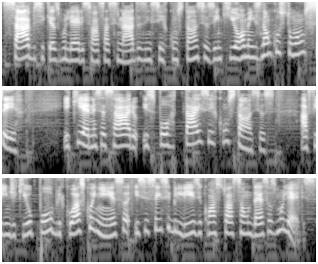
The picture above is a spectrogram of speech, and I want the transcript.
Sabe-se que as mulheres são assassinadas em circunstâncias em que homens não costumam ser e que é necessário expor tais circunstâncias, a fim de que o público as conheça e se sensibilize com a situação dessas mulheres.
